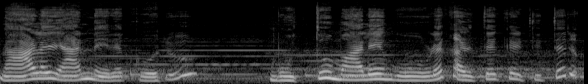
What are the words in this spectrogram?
നാളെ ഞാൻ നിനക്കൊരു മുത്തുമാലയും കൂടെ കഴുത്തേക്ക് കെട്ടിത്തരും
